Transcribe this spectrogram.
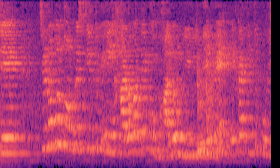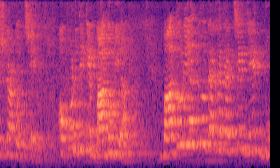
যে তৃণমূল কংগ্রেস কিন্তু এই হারোয়াতে খুব ভালো লিড নেবে, এটা কিন্তু পরিষ্কার হচ্ছে। অপরদিকে বাদুরিয়া বাদুরিয়াতেও দেখা যাচ্ছে যে দু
